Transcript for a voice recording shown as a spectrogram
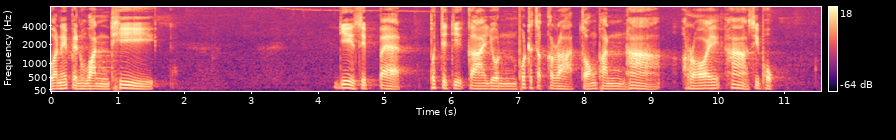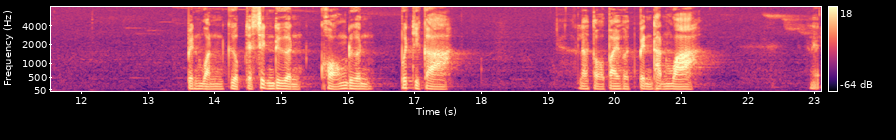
วันนี้เป็นวันที่ 28 พฤศจิกายน พุทธศักราช 2556 เป็นวันเกือบจะสิ้นเดือนของเดือนพฤศจิกา แล้วต่อไปก็เป็นธันวาเนี่ย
